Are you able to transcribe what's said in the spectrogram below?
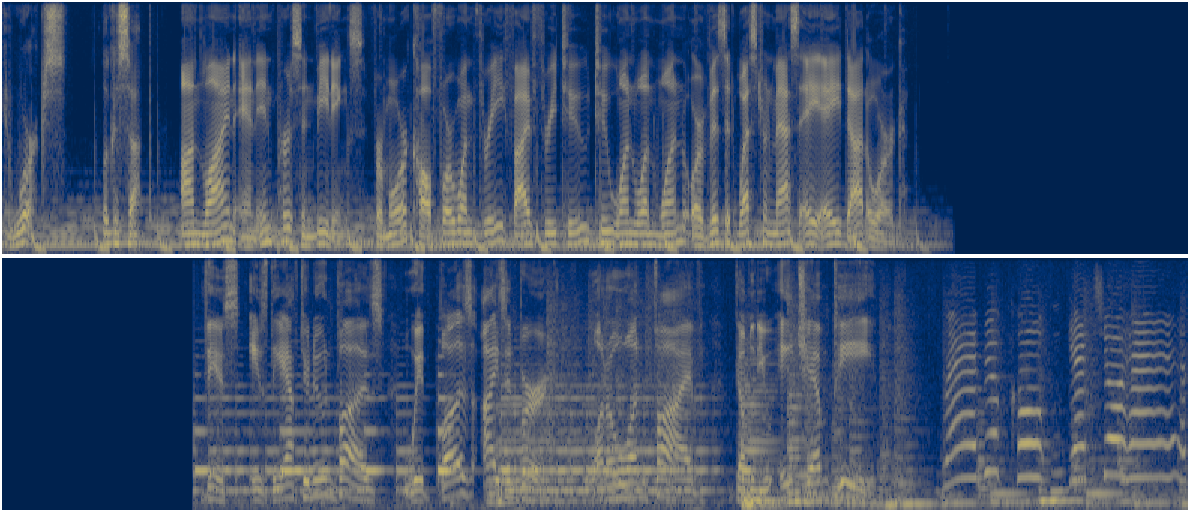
It works. Look us up. Online and in person meetings. For more, call 413 532 2111 or visit westernmassaa.org. This is the Afternoon Buzz with Buzz Eisenberg, 1015 WHMP. Grab your coat and get your hat.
